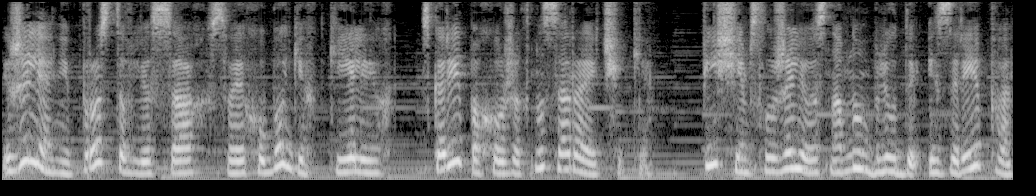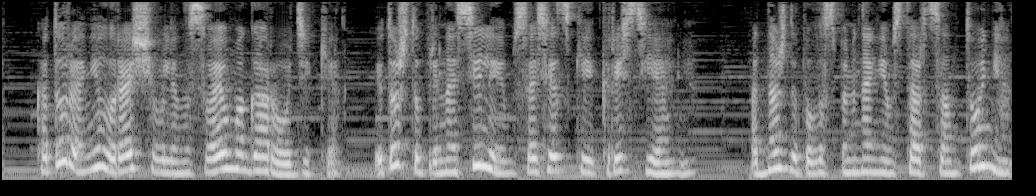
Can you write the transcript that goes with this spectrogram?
И жили они просто в лесах, в своих убогих кельях, скорее похожих на сарайчики. Пищей им служили в основном блюда из репы, которые они выращивали на своем огородике, и то, что приносили им соседские крестьяне. Однажды, по воспоминаниям старца Антония,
